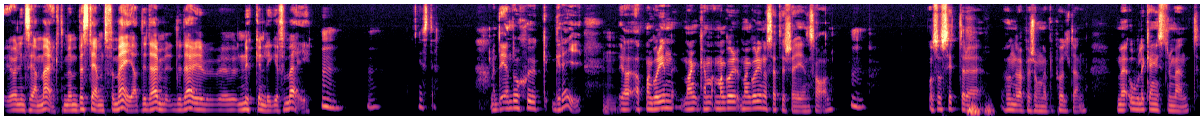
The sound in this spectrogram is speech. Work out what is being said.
Jag vill inte säga märkt, men bestämt för mig att det där, det där är, eh, nyckeln ligger för mig. Just det. Men det är ändå en sjuk grej. Ja, att man går, in, man, kan, man, går, man går in och sätter sig i en sal. Och så sitter det hundra personer på pulten med olika instrument,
